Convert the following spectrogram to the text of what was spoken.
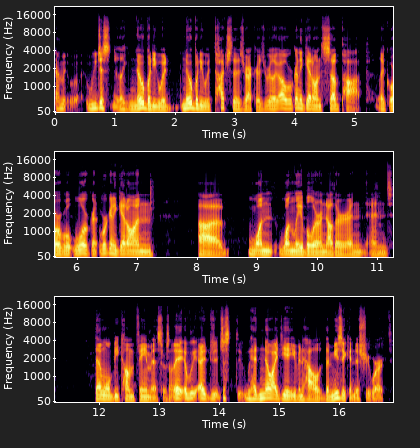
I mean, we just like nobody would nobody would touch those records. We are like, oh, we're going to get on Sub Pop, like, or we we are gonna, we're going to get on uh, one one label or another, and and then we'll become famous or something. It, we I just we had no idea even how the music industry worked,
